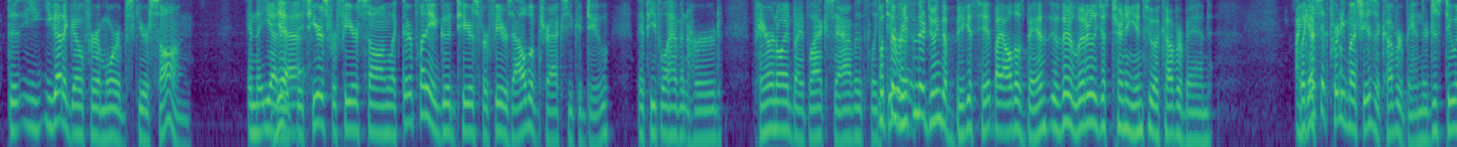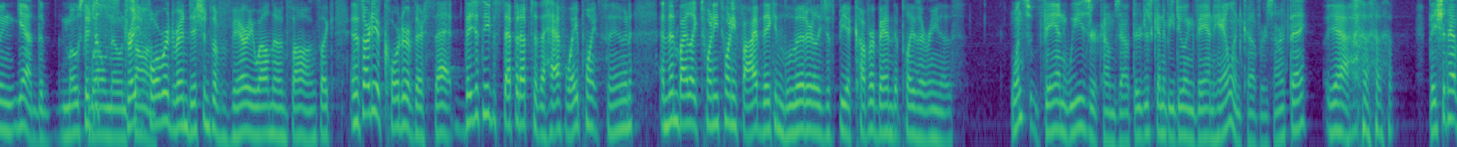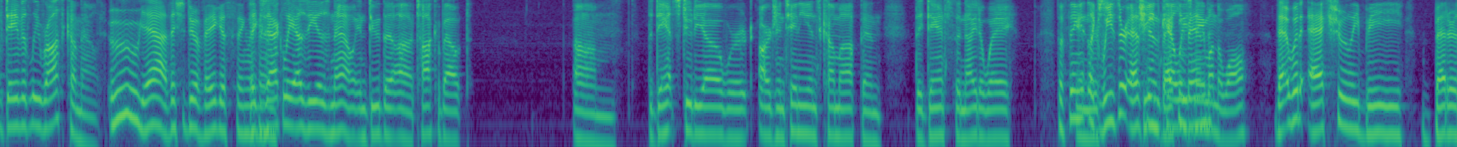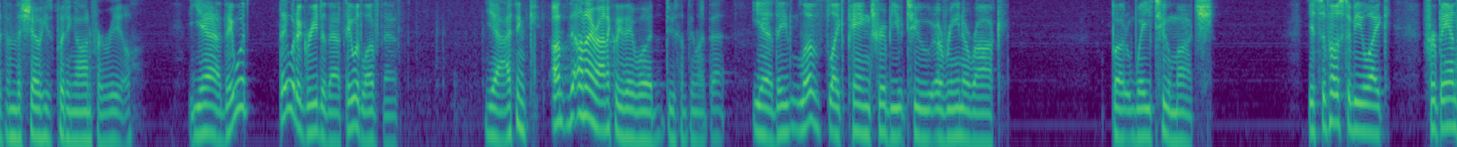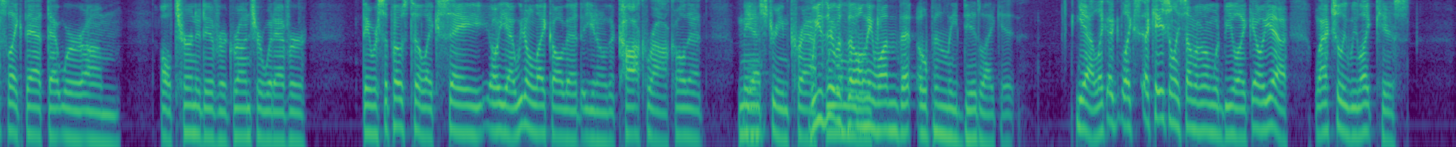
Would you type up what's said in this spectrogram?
the you, you got to go for a more obscure song. And that yeah, Yeah. The, the Tears for Fears song, like there are plenty of good Tears for Fears album tracks you could do that people haven't heard. Paranoid by Black Sabbath, like But the a- reason they're doing the biggest hit by all those bands is they're literally just turning into a cover band. I like guess a- it pretty much is a cover band. They're just doing yeah the most well just known song. straightforward renditions of very well known songs. Like, and it's already a quarter of their set. They just need to step it up to the halfway point soon, and then by like 2025, they can literally just be a cover band that plays arenas. Once Van Weezer comes out, they're just going to be doing Van Halen covers, aren't they? Yeah. They should have David Lee Roth come out Ooh, yeah. They should do a Vegas thing. With him. exactly as he is now and do the uh, talk about um, the dance studio where Argentinians come up and they dance the night away. The thing, And like Weezer as Gene his Kelly's band, name on the wall. that would actually be better than the show he's putting on for real. Yeah, they would. They would agree to that. They would love that. Yeah, I think un- unironically they would do something like that. Yeah, they love like paying tribute to arena rock, but way too much. It's supposed to be like for bands like that that were um alternative or grunge or whatever, they were supposed to like say, "Oh yeah, we don't like all that, you know, the cock rock, all that mainstream crap." Weezer We was the only like-" one that openly did like it. Yeah, like uh, like occasionally some of them would be like, "Oh yeah, well actually we like Kiss."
